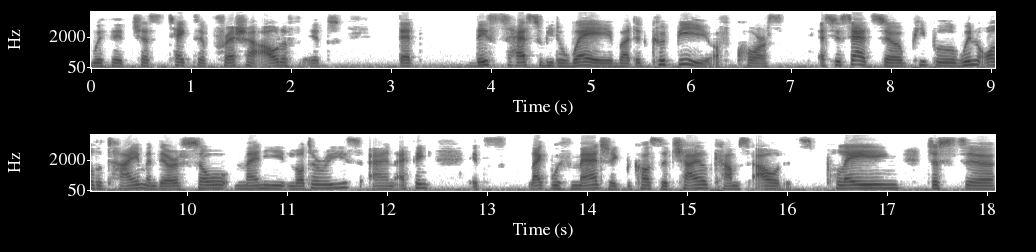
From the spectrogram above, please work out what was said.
with it, just take the pressure out of it that this has to be the way, but it could be, of course. As you said, so people win all the time and there are so many lotteries and I think it's like with magic because the child comes out, it's playing, just uh,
